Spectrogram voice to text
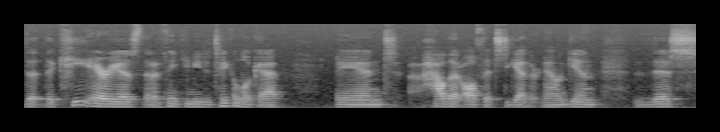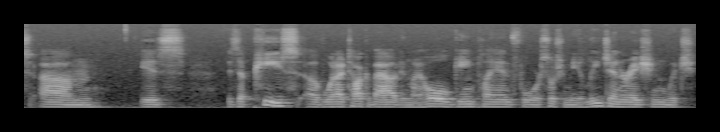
the the key areas that I think you need to take a look at, and how that all fits together. Now, again, this um, is is a piece of what I talk about in my whole game plan for social media lead generation, which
